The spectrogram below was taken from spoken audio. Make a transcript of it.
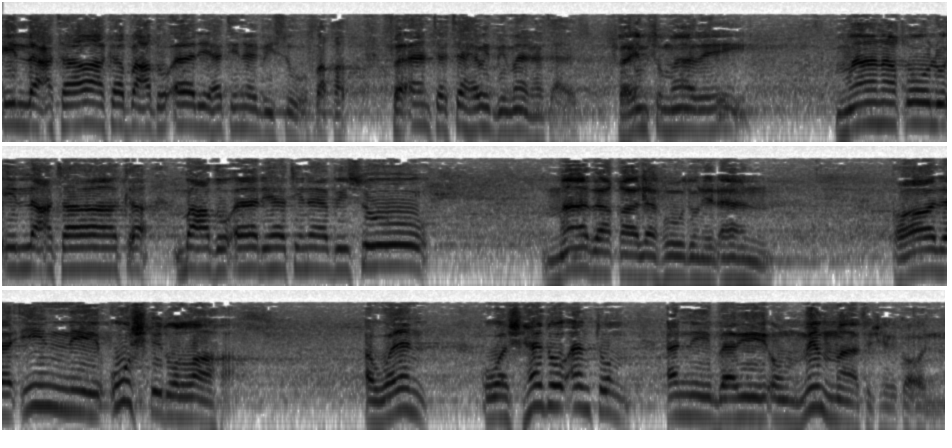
إلا اعتراك بعض آلهتنا بسوء فقط فأنت تهرب بما لا تعرف. فهمتم هذه؟ ما نقول إلا اعتراك بعض آلهتنا بسوء. ماذا قال هود الآن؟ قال إني أشهد الله. أولا واشهدوا أنتم أني بريء مما تشركون.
